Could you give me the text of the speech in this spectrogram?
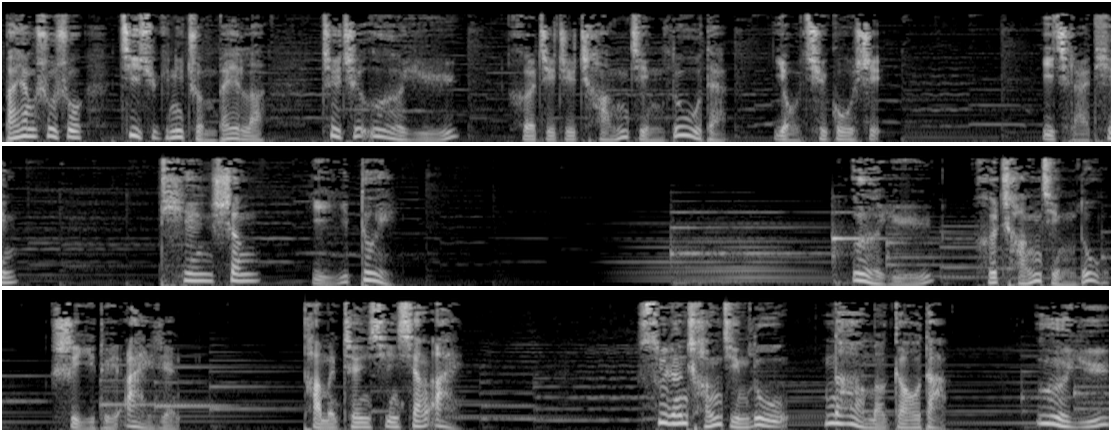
白羊叔叔继续给你准备了这只鳄鱼和这只长颈鹿的有趣故事。一起来听，天生一对。鳄鱼和长颈鹿是一对爱人，他们真心相爱。虽然长颈鹿那么高大，鳄鱼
